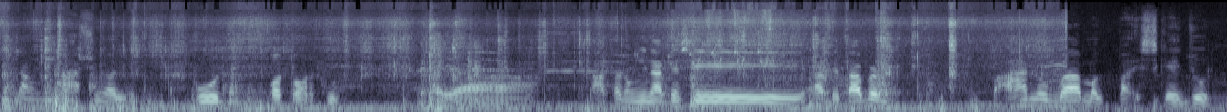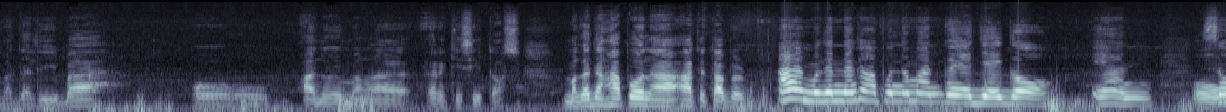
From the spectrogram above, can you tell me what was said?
ng National Food Authority. Kaya tatanungin natin si Ate Tavern, paano ba magpa-schedule? Madali ba? O ano yung mga requisitos? Magandang hapon, ah, Ate Tavern. Ah, magandang hapon naman, Kuya Diego. Ayan. Oo. So,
